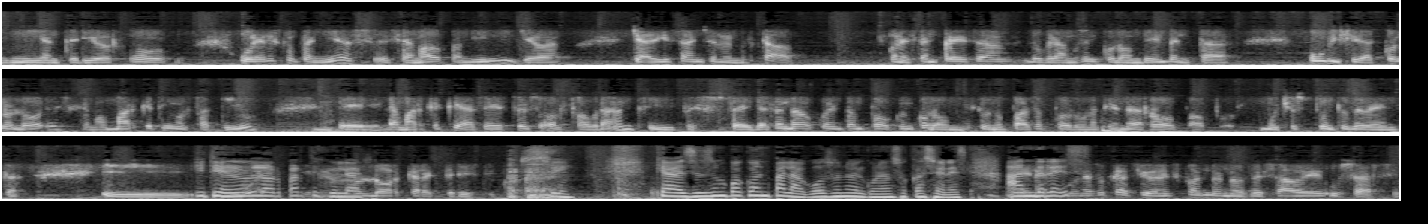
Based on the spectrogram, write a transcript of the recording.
mi anterior, o una de mis compañías eh, se llama Dopamine y lleva ya 10 años en el mercado. Con esta empresa logramos en Colombia inventar publicidad con olores, se llama marketing olfativo. Eh, la marca que hace esto es Olfabrand y pues ustedes ya se han dado cuenta un poco en Colombia que uno pasa por una tienda de ropa o por muchos puntos de venta y, Y tiene un bueno, olor particular. Un olor característico. Sí, que a veces es un poco empalagoso en algunas ocasiones. En Andrés, algunas ocasiones cuando no se sabe usarse,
